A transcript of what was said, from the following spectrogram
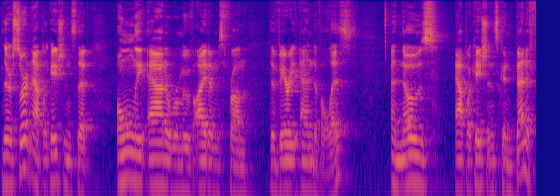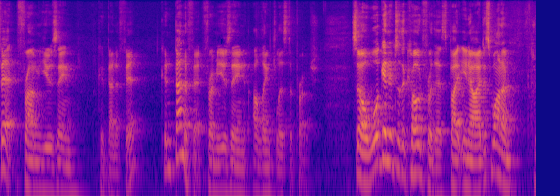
there are certain applications that only add or remove items from the very end of a list. And those applications can benefit from using, can benefit, can benefit from using a linked list approach. So we'll get into the code for this, but you know, I just want to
